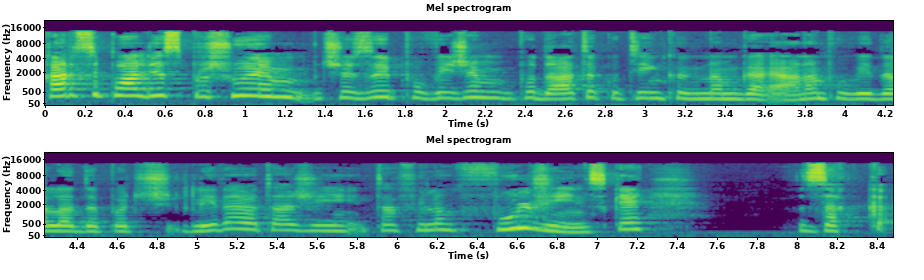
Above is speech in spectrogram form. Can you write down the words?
Kar se pa jaz sprašujem, če zdaj povežem podatek o tem, kar nam ga je Ana povedala, da pač gledajo ta, že, ta film full ženske. Zakaj,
